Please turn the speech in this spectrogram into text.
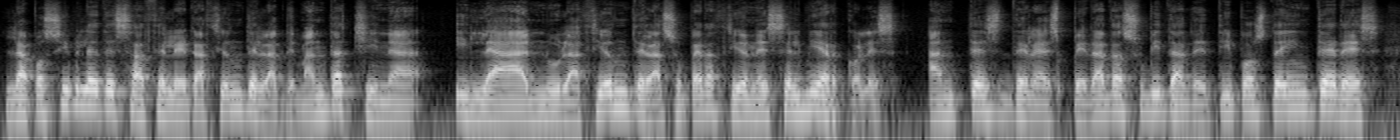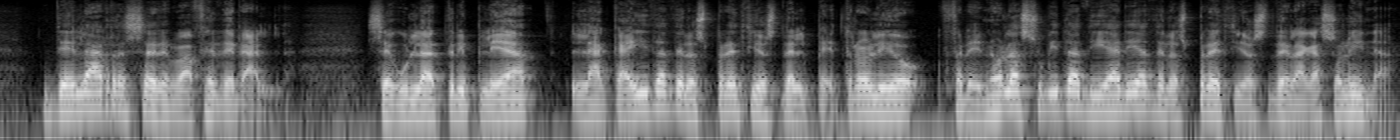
la posible desaceleración de la demanda china y la anulación de las operaciones el miércoles, antes de la esperada subida de tipos de interés de la Reserva Federal. Según la AAA, la caída de los precios del petróleo frenó la subida diaria de los precios de la gasolina.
